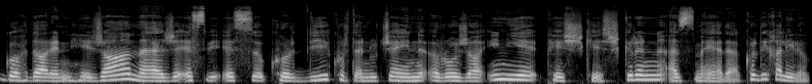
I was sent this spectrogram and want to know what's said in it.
گۆهدارên hêja me ji SسBS Kurdî kurtenûçeyên roja îniyê pêşkêşkirin ez meye de Kurdî xelîlim.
